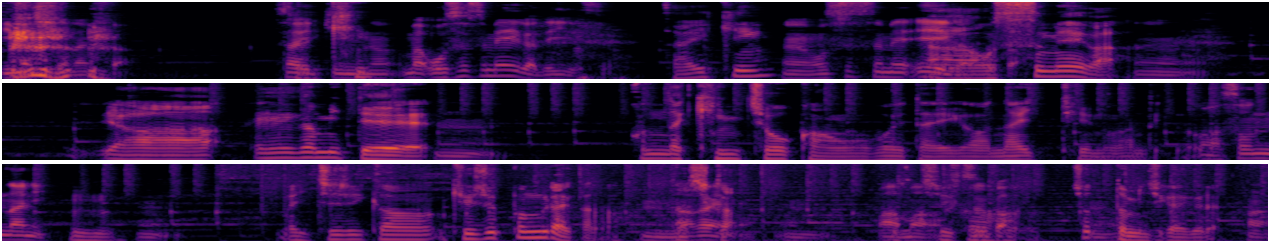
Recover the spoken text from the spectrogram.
いましたなんか。最最近近のまあおすすめ映画でいいですよ、最近？うん、おすすめ映画おすすめ映画。うんいやー映画見てうんこんな緊張感を覚えた映画はないっていうのがあるんだけまあどそんなに、うん。うん。1時間90分ぐらいかな。うん、確か。ね、うん、まあまあ1時間ちょっと短いぐらい。はい。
